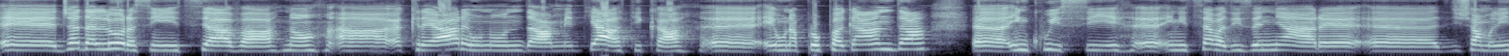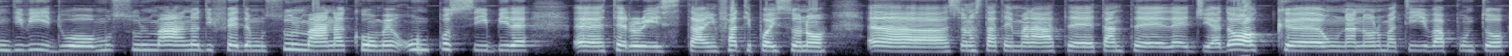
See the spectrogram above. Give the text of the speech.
E già da allora si iniziava no, a, a, creare un'onda mediatica eh, e una propaganda eh, in cui si eh, iniziava a disegnare diciamo, l'individuo musulmano di fede musulmana come un possibile eh, terrorista. Infatti poi sono, eh, sono, state emanate tante leggi ad hoc, una normativa appunto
